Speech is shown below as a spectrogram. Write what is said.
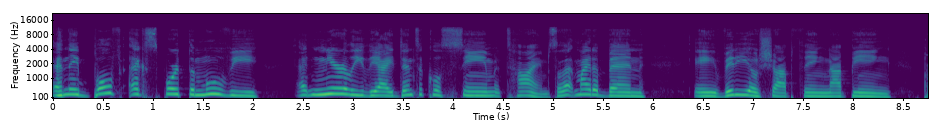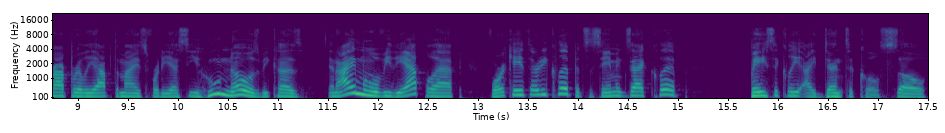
and they both export the movie at nearly the identical same time. So that might have been a video shop thing not being properly optimized for the SE. Who knows? Because in iMovie, the Apple app, 4K 30 clip, it's the same exact clip, basically identical. So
